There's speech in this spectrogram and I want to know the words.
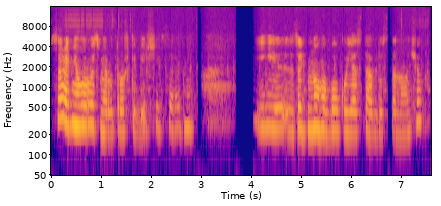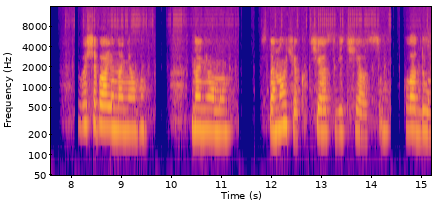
середнього розміру, трошки більший середнього. І з одного боку я ставлю станочок, вишиваю на нього, на ньому станочок час від часу кладу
